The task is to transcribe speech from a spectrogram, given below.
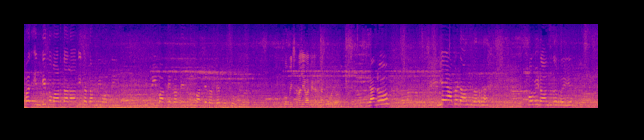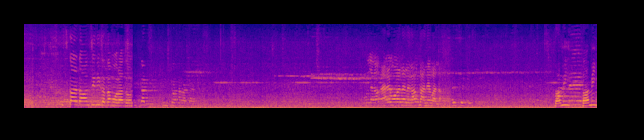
और इनकी तो वार्तालाप भी खत्म नहीं होती। इतनी बातें करते इतनी बातें करते पूछो। इन्फॉर्मेशन वाली बात करना खोलो जानू ये यहाँ पे डांस कर रहा है। वो भी डांस कर रही है। इसका डांस ही नहीं खत्म हो रहा तो। अरे वाला लगाओ काले वाला। मामी मामी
